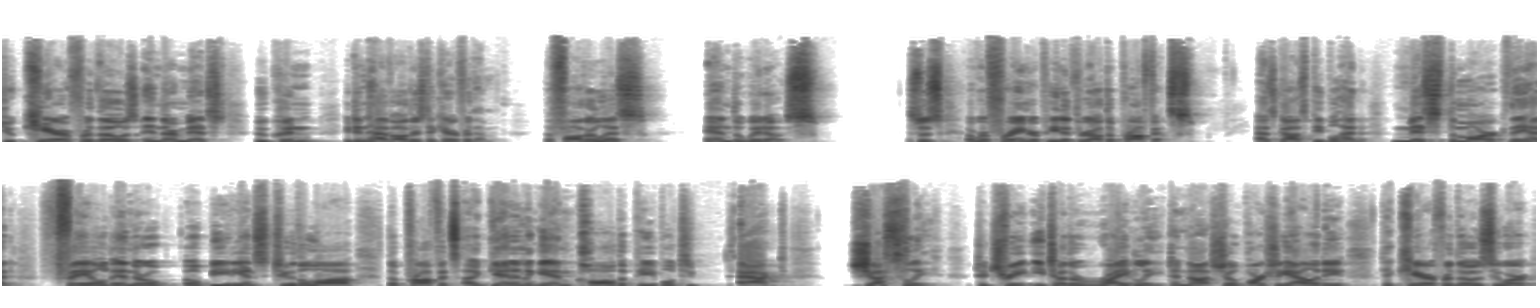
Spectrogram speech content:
to care for those in their midst who couldn't, who didn't have others to care for them, the fatherless and the widows. This was a refrain repeated throughout the prophets. As God's people had missed the mark, they had failed in their obedience to the law, the prophets again and again called the people to act justly to treat each other rightly, to not show partiality, to care for those who are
